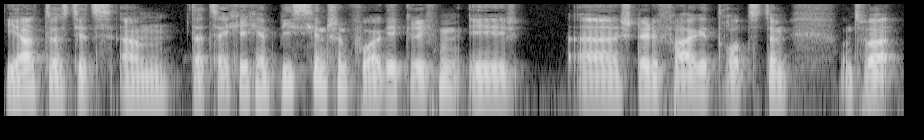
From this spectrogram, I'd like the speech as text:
Ja, du hast jetzt ähm, tatsächlich ein bisschen schon vorgegriffen. Ich äh, stelle die Frage trotzdem, und zwar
